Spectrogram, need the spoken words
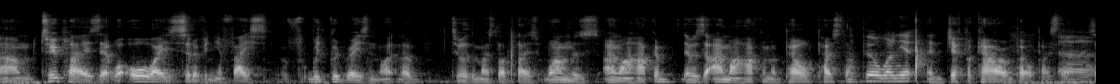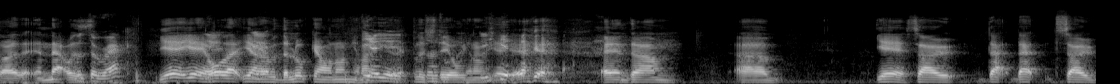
um, two players that were always sort of in your face f- with good reason, like the two of the most loved players. One was Omar Hakim. There was the Omar Hakim and Pearl poster. The Pearl one yet? And Jeff Porcaro and Pearl poster. Uh, so that, and that was With the rack? yeah, yeah, Yeah, all that, you know, yeah. with the look going on, you know, Yeah, yeah, blue steel, you know, Yeah. yeah, yeah. And um, um, yeah, so that that so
